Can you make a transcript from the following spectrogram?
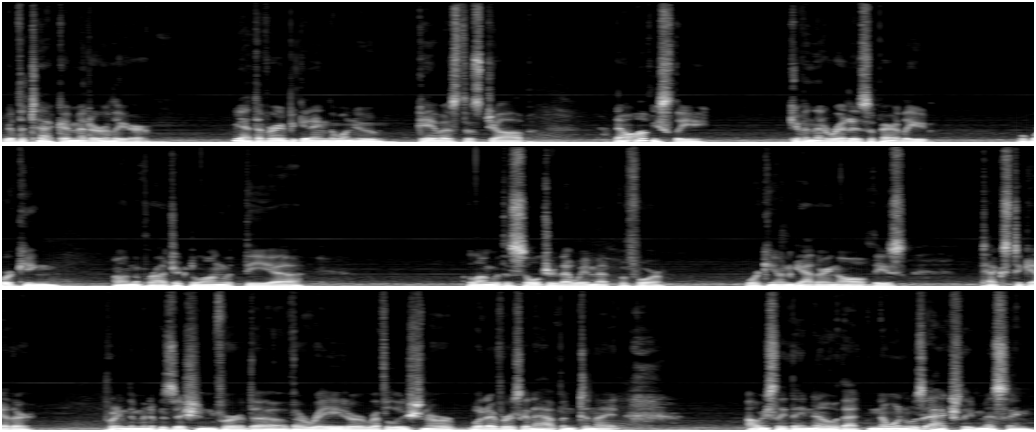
You're the tech I met earlier. Yeah, at the very beginning, the one who gave us this job. Now, obviously, given that Red is apparently working on the project along with the, uh, along with the soldier that we met before, working on gathering all of these techs together, putting them in a position for the, the raid or revolution or whatever is going to happen tonight. Obviously, they know that no one was actually missing.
